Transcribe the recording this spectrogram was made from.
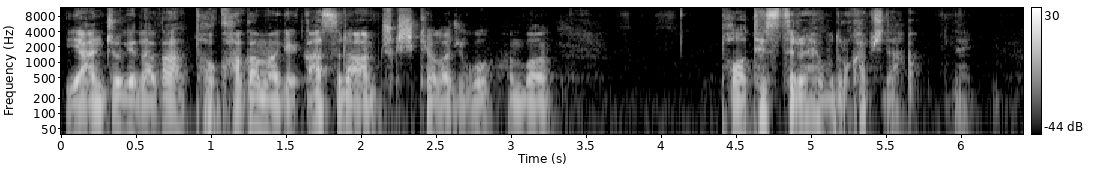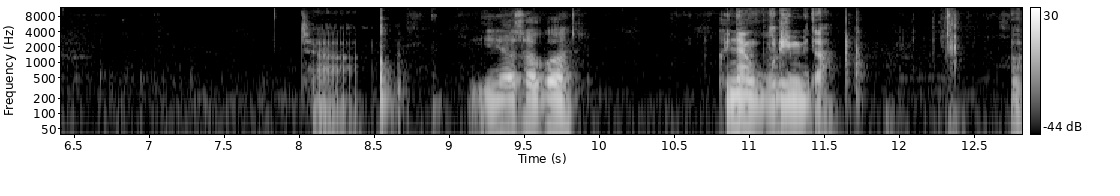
이 안쪽에다가 더 과감하게 가스를 압축시켜 가지고 한번 더 테스트를 해보도록 합시다. 네. 자, 이 녀석은 그냥 물입니다. 으.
